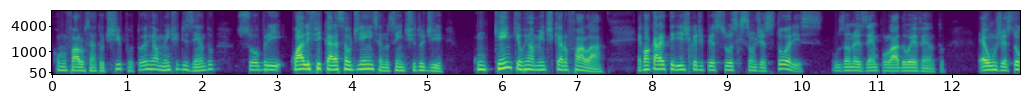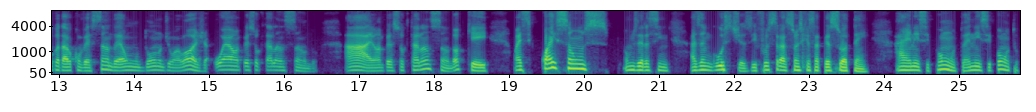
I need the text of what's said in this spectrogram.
como falo certo tipo, estou realmente dizendo sobre qualificar essa audiência, no sentido de com quem que eu realmente quero falar. É com a característica de pessoas que são gestores, usando o exemplo lá do evento. É um gestor que eu estava conversando? É um dono de uma loja? Ou é uma pessoa que está lançando? Ah, é uma pessoa que está lançando, ok. Mas quais são os, vamos dizer assim, as angústias e frustrações que essa pessoa tem? Ah, é nesse ponto? É nesse ponto?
